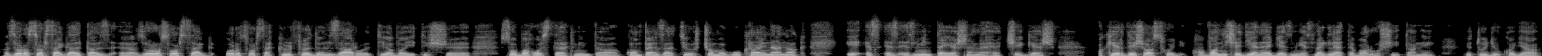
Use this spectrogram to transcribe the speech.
az Oroszország által, az Oroszország, Oroszország külföldön zárolt javait is szóba hozták, mint a kompenzációs csomag Ukrajnának. Ez, ez, ez mind teljesen lehetséges. A kérdés az, hogy ha van is egy ilyen egyezmény, ezt meg lehet-e valósítani. Mi tudjuk, hogy a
